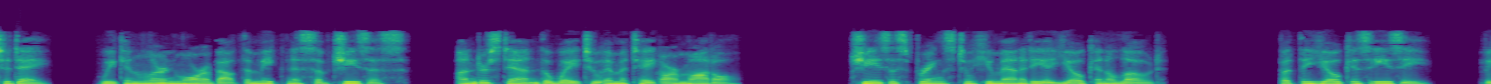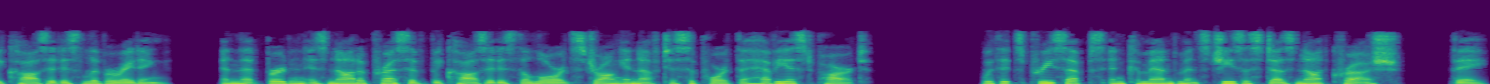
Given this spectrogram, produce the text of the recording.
Today, we can learn more about the meekness of Jesus, understand the way to imitate our model. Jesus brings to humanity a yoke and a load. But the yoke is easy, because it is liberating, and that burden is not oppressive because it is the Lord strong enough to support the heaviest part. With its precepts and commandments Jesus does not crush, they,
